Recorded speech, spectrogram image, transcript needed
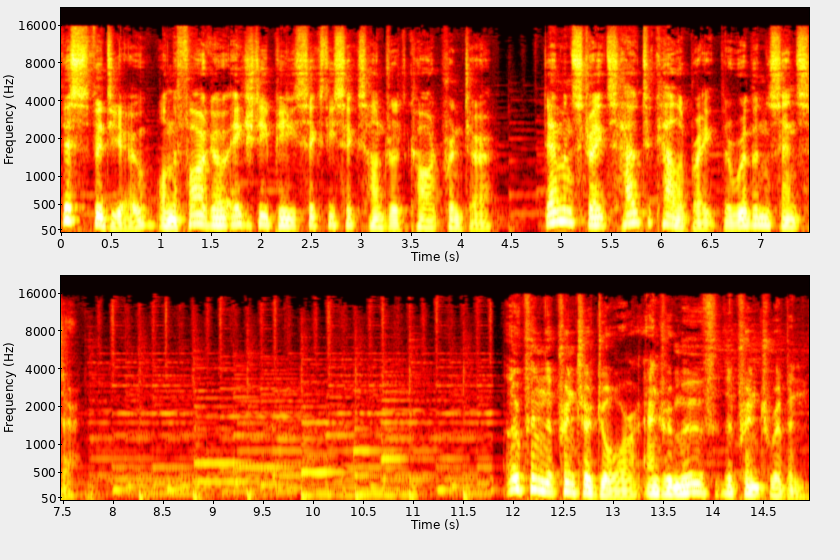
This video on the FARGO HDP 6600 card printer demonstrates how to calibrate the ribbon sensor. Open the printer door and remove the print ribbon.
